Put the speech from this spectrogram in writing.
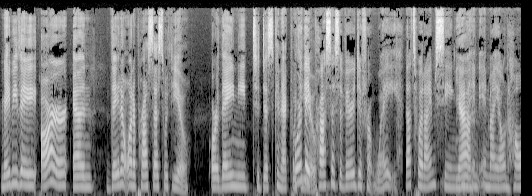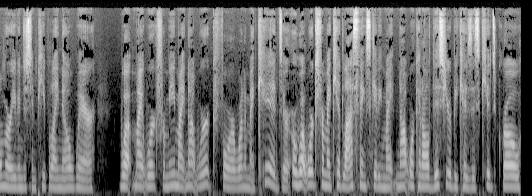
maybe they are and they don't want to process with you or they need to disconnect with you. or they process a very different way. That's what I'm seeing Yeah. in, in my own home or even just in people I know where what might work for me might not work for one of my kids or, or what works for my kid last Thanksgiving might not work at all this year because as kids grow,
